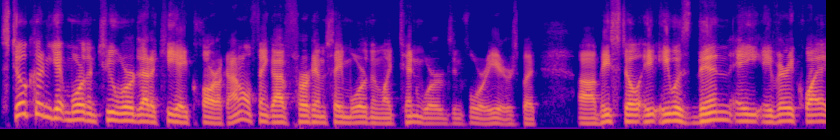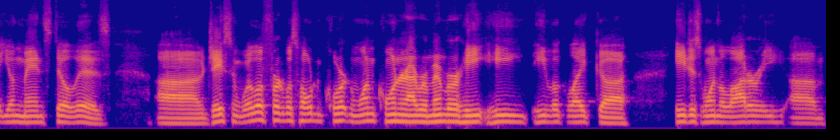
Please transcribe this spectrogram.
still couldn't get more than two words out of Kihei Clark. I don't think I've heard him say more than like 10 words in four years, but um, he still, he, he was then a, a very quiet young man, still is. Uh, Jason Williford was holding court in one corner. I remember he he he looked like uh, he just won the lottery. Um,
